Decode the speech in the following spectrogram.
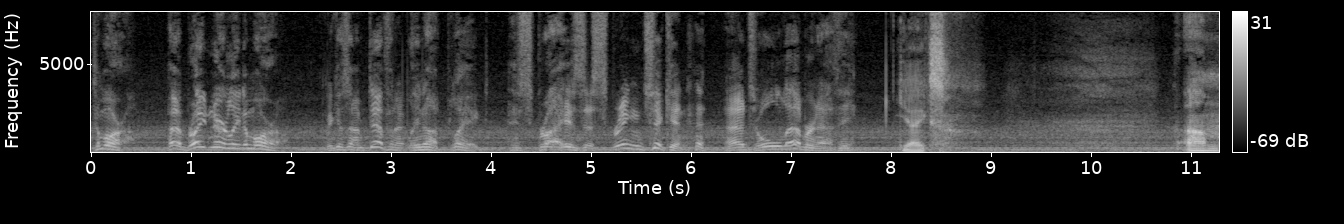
Tomorrow. Uh, bright and early tomorrow. Because I'm definitely not plagued. As spry as a spring chicken. That's old Abernathy. Yikes. Um,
